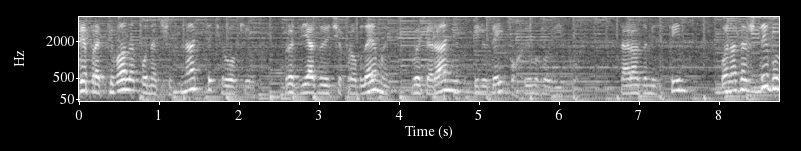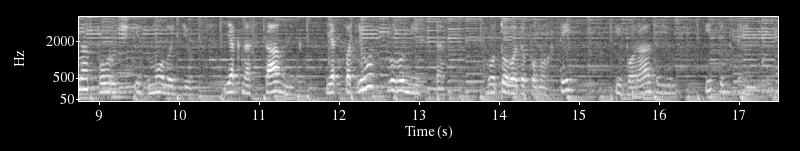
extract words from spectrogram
де працювала понад 16 років, розв'язуючи проблеми ветеранів і людей похилого віку. Та разом із тим вона завжди була поруч із молоддю, як наставник, як патріот свого міста, готова допомогти і порадою, і підтримкою.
